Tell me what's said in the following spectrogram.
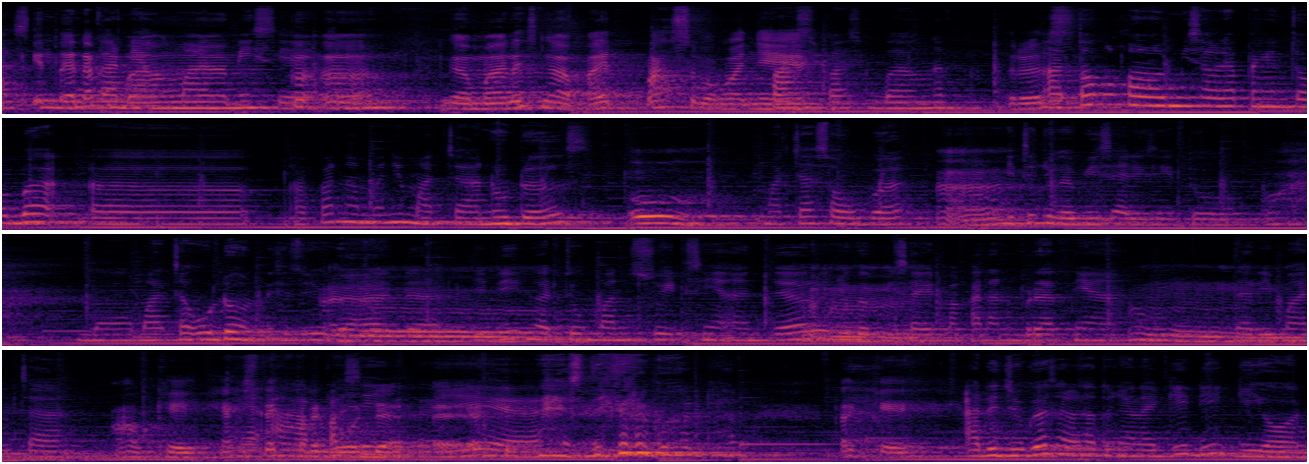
asli itu enak bukan yang banget. manis ya. itu. Heeh. Nggak manis, nggak pahit, pas pokoknya. ya. Pas-pas banget. Terus? Atau kalau misalnya pengen coba eh, apa namanya matcha noodles, Oh, matcha soba, Heeh. itu juga bisa di situ. wah, matcha udon di situ juga Aduh. ada. Jadi nggak cuman sweetsnya aja, lu juga bisain makanan beratnya hmm. dari matcha. Oke, hashtag Kayak apa sih tergoda. gitu? Iya, hashtag tergoda. Oke. Ada juga salah satunya lagi di Gion.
